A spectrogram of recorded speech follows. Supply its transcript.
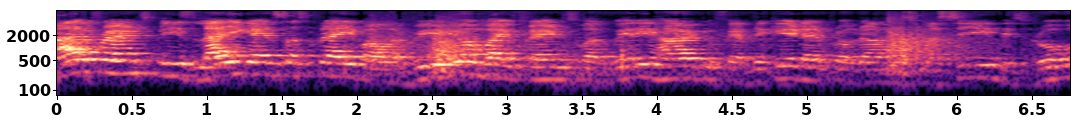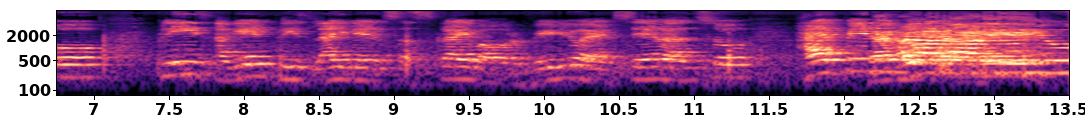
Hi friends, please like and subscribe our video. My friends work very hard to fabricate and program this machine, this robo. Please again, please like and subscribe our video and share also. Happy Happy Diwali!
